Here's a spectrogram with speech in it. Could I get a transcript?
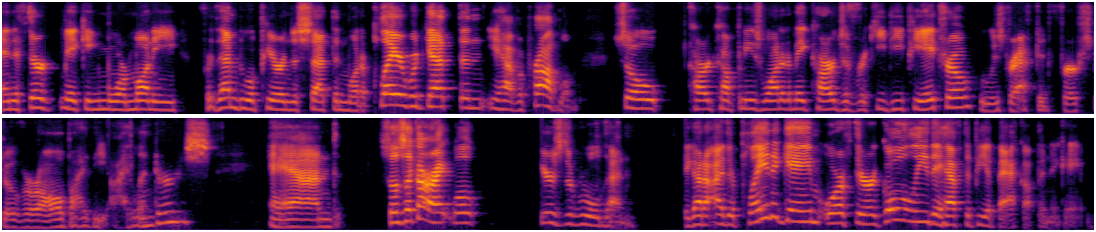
And if they're making more money for them to appear in the set than what a player would get, then you have a problem. So card companies wanted to make cards of Ricky DiPietro, who was drafted first overall by the Islanders. And so it's like, all right, well, here's the rule then. They got to either play in a game or if they're a goalie, they have to be a backup in a game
